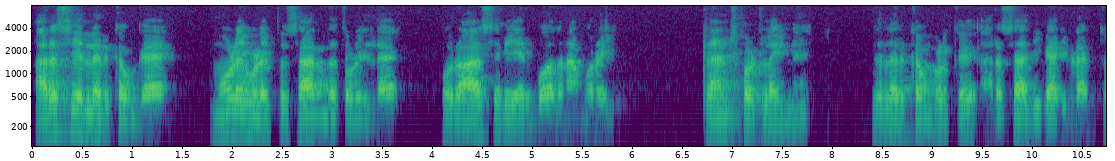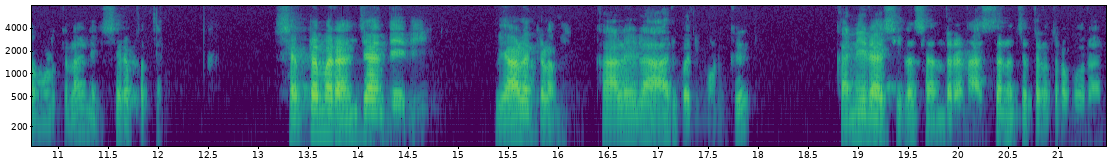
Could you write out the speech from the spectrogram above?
அரசியலில் இருக்கவங்க மூளை உழைப்பு சார்ந்த தொழிலில் ஒரு ஆசிரியர் போதனா முறை டிரான்ஸ்போர்ட் லைனு இதில் இருக்கவங்களுக்கு அரசு அதிகாரிகளாக இருக்கவங்களுக்கெல்லாம் இன்றைக்கி சிறப்பு தரும். செப்டம்பர் அஞ்சாந்தேதி வியாழக்கிழமை காலையில் ஆறு பதிமூணுக்கு கன்னிராசியில் சந்திரன் அஸ்த நட்சத்திரத்தில் போகிறார்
